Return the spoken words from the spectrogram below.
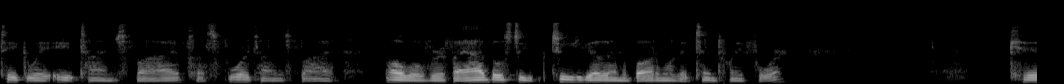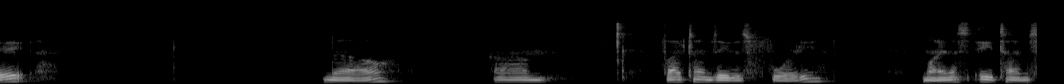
Take away 8 times 5 plus 4 times 5 all over. If I add those two, two together on the bottom, I'll get 1024. Okay. Now, um, 5 times 8 is 40 minus 8 times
